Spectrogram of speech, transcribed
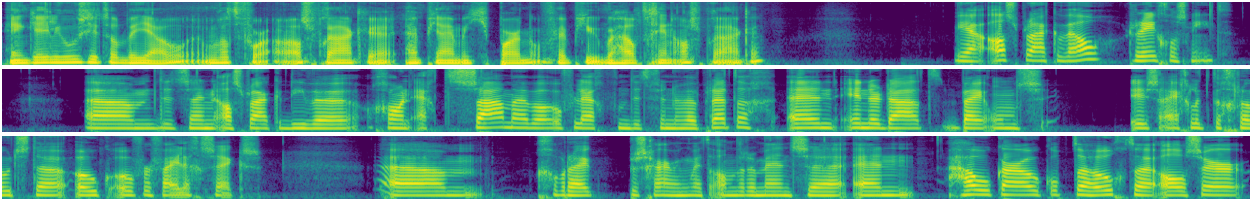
En Kelly, hoe zit dat bij jou? Wat voor afspraken heb jij met je partner? Of heb je überhaupt geen afspraken? Ja, afspraken wel, regels niet. Ehm, dit zijn afspraken die we gewoon echt samen hebben overlegd van dit vinden we prettig. En inderdaad, bij ons is eigenlijk de grootste ook over veilige seks. Ehm, gebruik bescherming met andere mensen en hou elkaar ook op de hoogte als er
